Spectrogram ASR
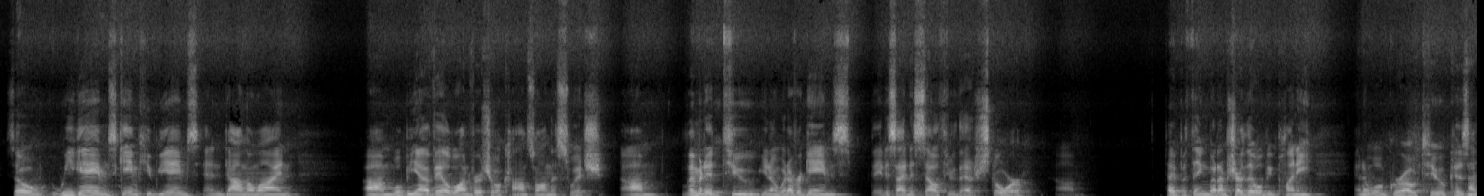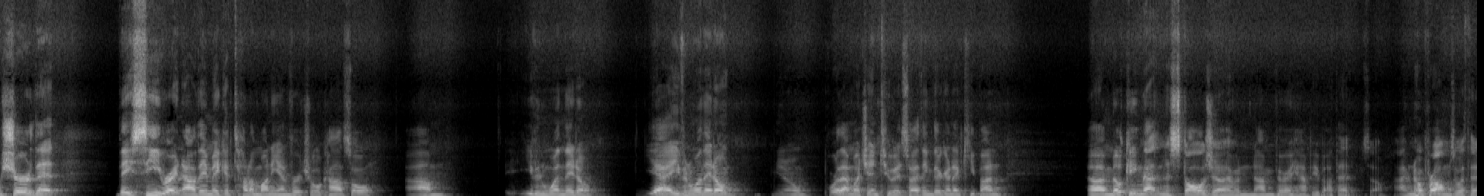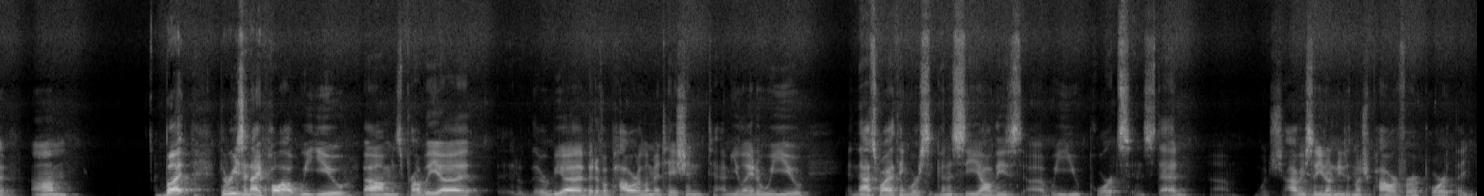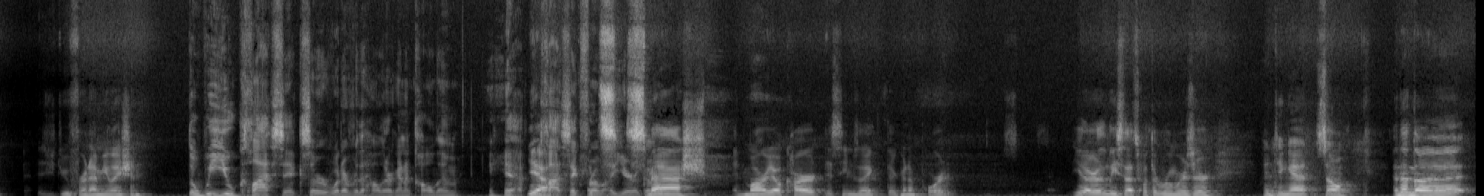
So Wii games, GameCube games, and down the line um, will be available on Virtual Console on the Switch, um, limited to you know whatever games they decide to sell through their store, um, type of thing. But I'm sure there will be plenty, and it will grow too, because I'm sure that they see right now they make a ton of money on Virtual Console, um, even when they don't. Yeah, even when they don't you know pour that much into it. So I think they're going to keep on uh, milking that nostalgia, and I'm very happy about that. So I have no problems with it. Um, but the reason I pull out Wii U um, is probably a there would be a bit of a power limitation to emulate a Wii U, and that's why I think we're going to see all these uh, Wii U ports instead. Um, which obviously you don't need as much power for a port that as you do for an emulation. The Wii U classics, or whatever the hell they're going to call them. Yeah, yeah, classic from a year ago. Smash, in Mario Kart, it seems like they're going to port. You know, at least that's what the rumors are hinting at. So, and then the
